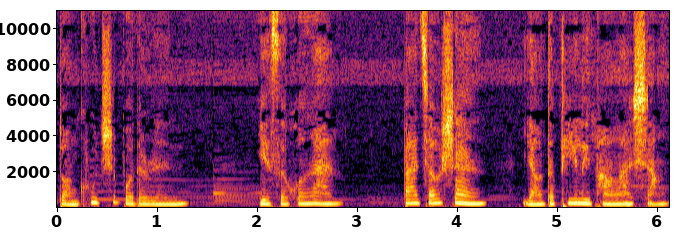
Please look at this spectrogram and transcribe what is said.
短裤赤膊的人，夜色昏暗，芭蕉扇摇得噼里啪啦响。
